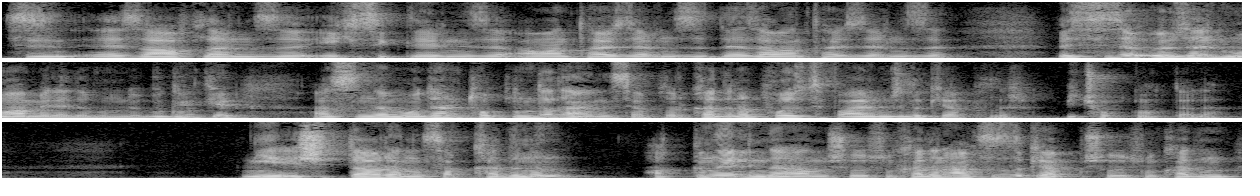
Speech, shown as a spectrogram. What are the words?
Sizin e, zaaflarınızı, eksiklerinizi, avantajlarınızı, dezavantajlarınızı ve size özel muamelede bulunuyor. Bugünkü aslında modern toplumda da aynısı yapılır. Kadına pozitif ayrımcılık yapılır birçok noktada. Niye eşit davranırsak kadının hakkını elinden almış olursun. Kadına haksızlık yapmış olursun. Kadın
